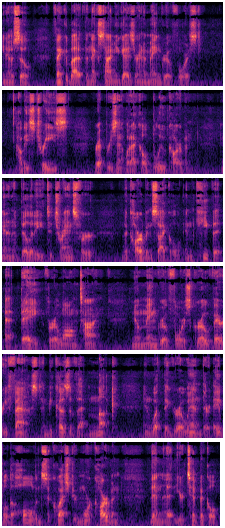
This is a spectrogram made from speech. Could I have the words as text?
You know, so think about it the next time you guys are in a mangrove forest, how these trees represent what I call blue carbon and an ability to transfer the carbon cycle and keep it at bay for a long time. You know, mangrove forests grow very fast, and because of that muck and what they grow in, they're able to hold and sequester more carbon than uh, your typical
